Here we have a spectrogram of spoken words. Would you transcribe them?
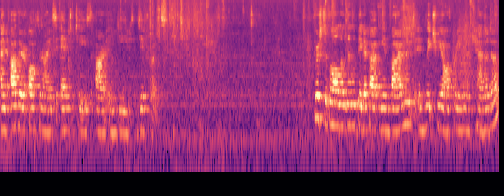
and other authorized entities are indeed different. First of all, a little bit about the environment in which we operate in Canada.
